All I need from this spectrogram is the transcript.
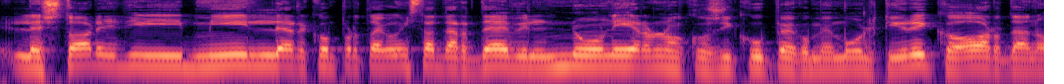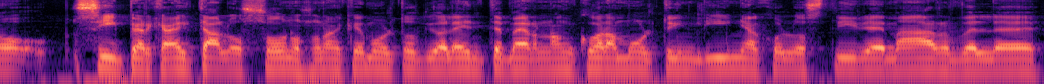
le storie di Miller con protagonista Daredevil non erano così cupe come molti ricordano. Sì, per carità lo sono, sono anche molto violente, ma erano ancora molto in linea con lo stile Marvel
